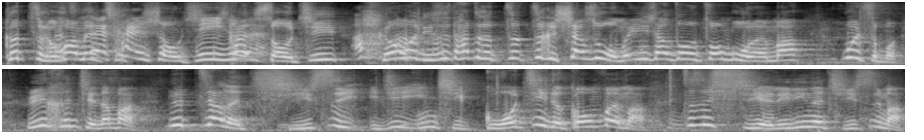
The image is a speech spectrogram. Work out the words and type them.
可整个画面在看手机，看手机。可问题是，他这个这这个像是我们印象中的中国人吗？为什么？原因很简单嘛，因为这样的歧视已经引起国际的公愤嘛，这是血淋淋的歧视嘛，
